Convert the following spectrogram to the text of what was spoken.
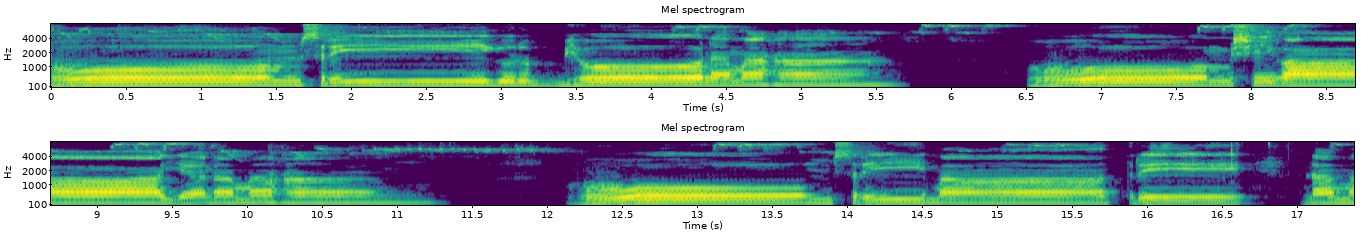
ఓం శ్రీ గురుభ్యో నమ. ఓం శివాయ నమ. ఓం శ్రీమాత్రే నమ.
